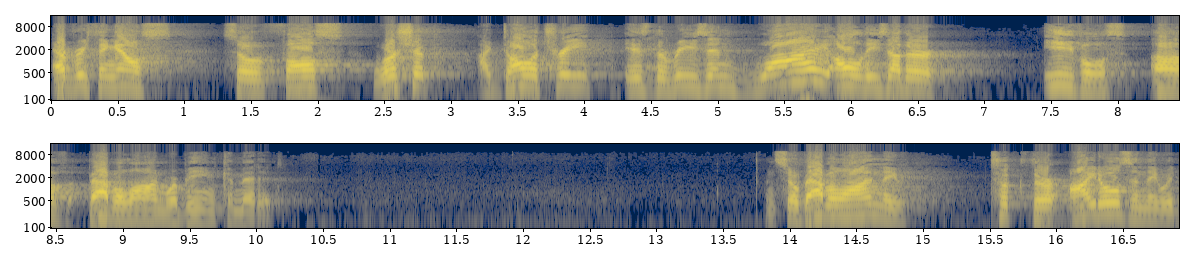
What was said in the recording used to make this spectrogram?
everything else. So false worship, idolatry is the reason why all these other evils of Babylon were being committed. And so Babylon, they took their idols and they would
